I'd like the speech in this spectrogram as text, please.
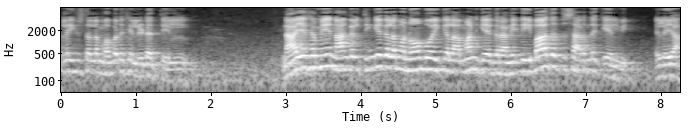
அலிஹல்லம் அவர்களிடத்தில் நாயகமே நாங்கள் திங்கக்கிழமை நோன்பு வைக்கலாமான்னு கேட்குறாங்க இது இபாதத்து சார்ந்த கேள்வி இல்லையா?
